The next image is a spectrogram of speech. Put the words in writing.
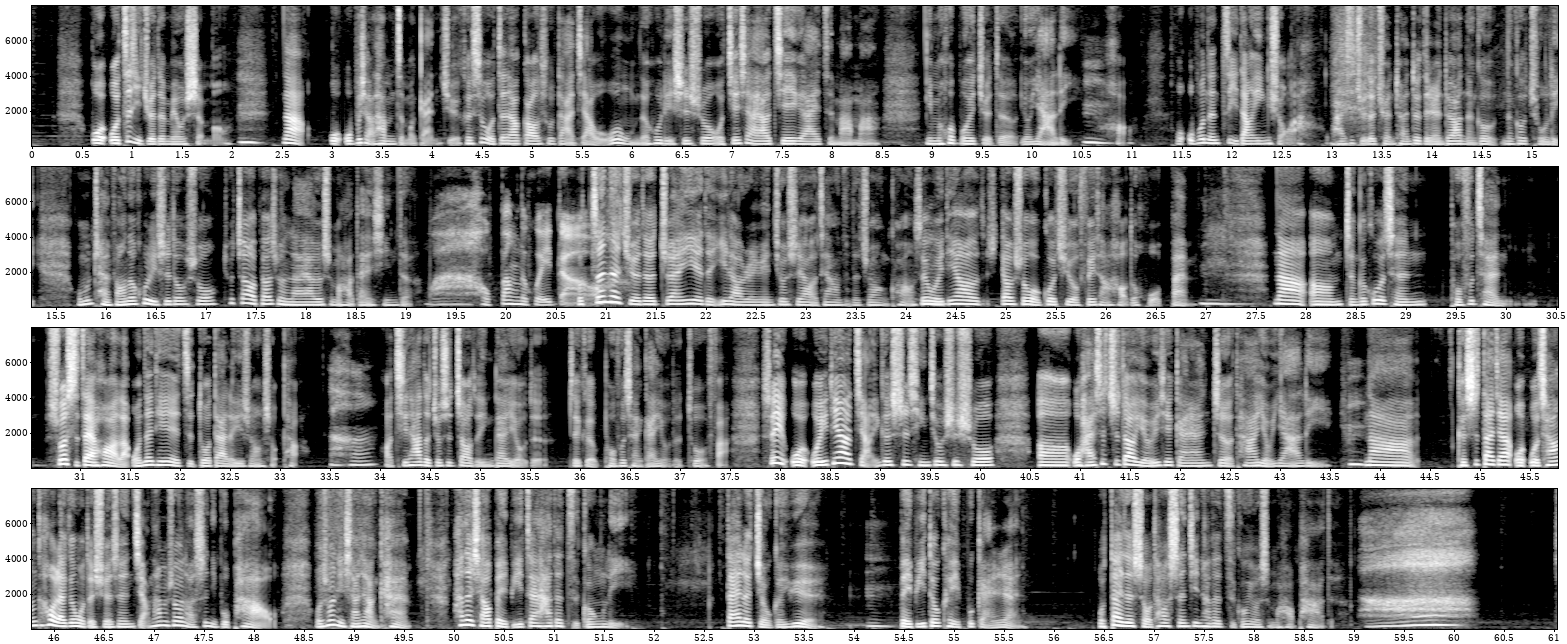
我我自己觉得没有什么，嗯，那我我不晓得他们怎么感觉，可是我真的要告诉大家，我问我们的护理师说，我接下来要接一个艾滋妈妈，你们会不会觉得有压力？嗯，好。我我不能自己当英雄啊！我还是觉得全团队的人都要能够能够处理。我们产房的护理师都说，就照标准来啊，有什么好担心的？哇，好棒的回答哦！我真的 觉得专业的医疗人员就是要有这样子的状况，所以我一定要要说，我过去有非常好的伙伴。嗯，那嗯，整个过程剖腹产，说实在话了，我那天也只多戴了一双手套。啊哈，好，其他的就是照着应该有的这个剖腹产该有的做法，所以我我一定要讲一个事情，就是说，呃，我还是知道有一些感染者他有压力，嗯、那可是大家，我我常后来跟我的学生讲，他们说老师你不怕哦？我说你想想看，他的小 baby 在他的子宫里待了九个月，嗯，baby 都可以不感染，我戴着手套伸进他的子宫有什么好怕的啊？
